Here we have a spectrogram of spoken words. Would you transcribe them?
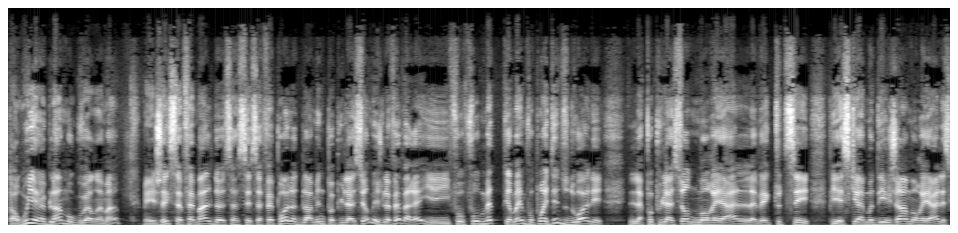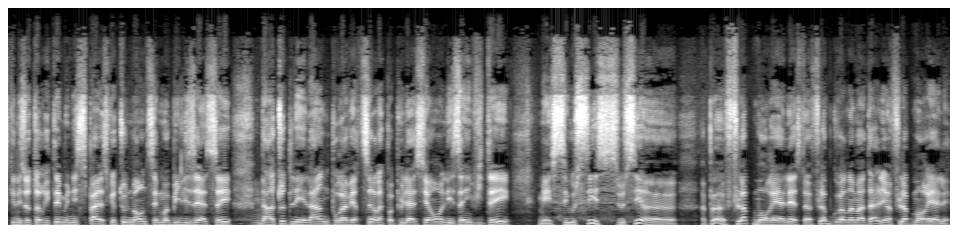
Donc oui, il y a un blâme au gouvernement, mais je sais que ça fait mal de ça, ça fait pas de blâmer une population, mais je le fais pareil. Il faut, faut mettre quand même, faut pointer du doigt les, la population de Montréal avec toutes ces. Puis est-ce qu'il y a des gens à Montréal, est-ce que les autorités municipales, est-ce que tout le monde s'est mobilisé assez dans toutes les langues pour avertir la population, les inviter, mais c'est aussi, c'est aussi un, un peu un flop montréalais, c'est un flop gouvernemental et un flop montréalais.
